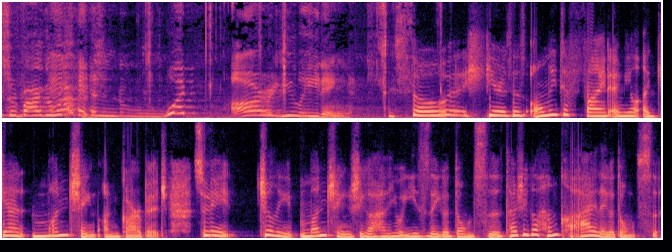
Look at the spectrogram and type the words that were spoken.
survive the rapids. What are you eating? So here is only to find Emile again munching on garbage. 所以这里 munching 是一个很有意思的一个动词，它是一个很可爱的一个动词，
